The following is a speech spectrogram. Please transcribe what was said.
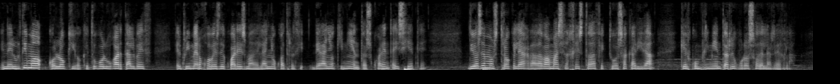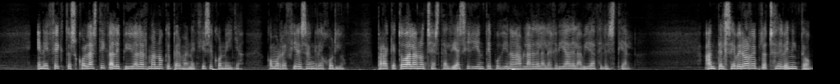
En el último coloquio que tuvo lugar tal vez el primer jueves de cuaresma del año, del año 547, Dios demostró que le agradaba más el gesto de afectuosa caridad que el cumplimiento riguroso de la regla. En efecto, Escolástica le pidió al hermano que permaneciese con ella, como refiere San Gregorio, para que toda la noche hasta el día siguiente pudieran hablar de la alegría de la vida celestial. Ante el severo reproche de Benito,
